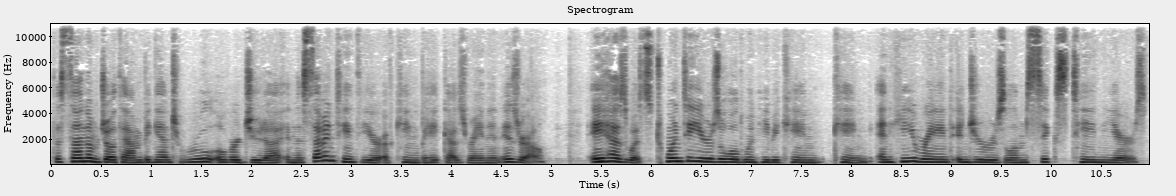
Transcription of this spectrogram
the son of Jotham, began to rule over Judah in the seventeenth year of King Pekah's reign in Israel. Ahaz was twenty years old when he became king, and he reigned in Jerusalem sixteen years.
